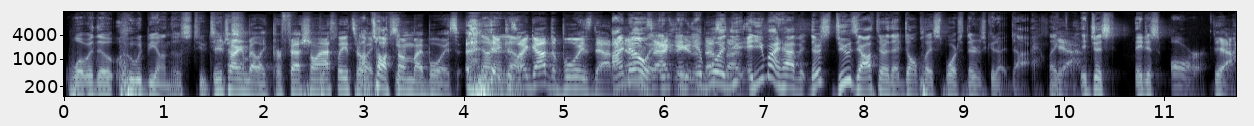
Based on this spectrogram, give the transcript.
what would the who would be on those two teams? You're talking about like professional athletes or I'm like talking- some of my boys? Because no, no. I got the boys down. I know, exactly and, and, well, you, and you might have it. There's dudes out there that don't play sports. They're just good at die. Like Yeah. it just they just are. yeah,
